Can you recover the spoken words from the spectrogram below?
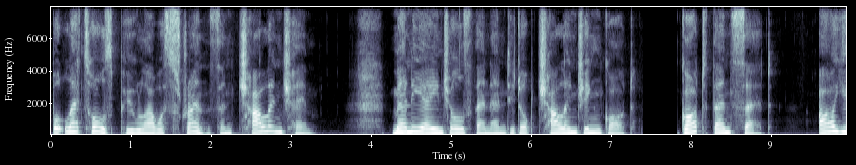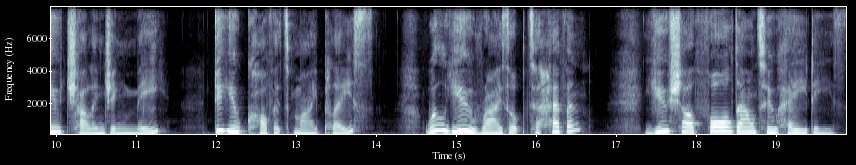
but let us pool our strengths and challenge him. Many angels then ended up challenging God. God then said, Are you challenging me? Do you covet my place? Will you rise up to heaven? You shall fall down to Hades.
